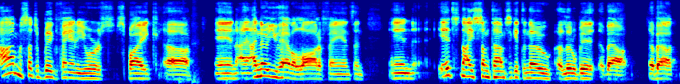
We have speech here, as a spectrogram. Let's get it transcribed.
I'm such a big fan of yours, Spike, uh, and I, I know you have a lot of fans, and and it's nice sometimes to get to know a little bit about about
